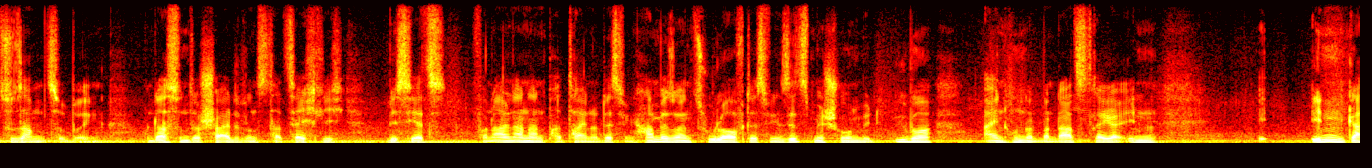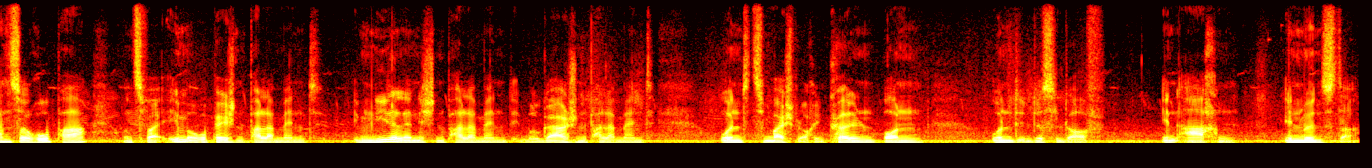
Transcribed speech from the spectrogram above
zusammenzubringen. Und das unterscheidet uns tatsächlich bis jetzt von allen anderen Parteien. Und deswegen haben wir so einen Zulauf, deswegen sitzen wir schon mit über 100 MandatsträgerInnen in ganz Europa, und zwar im Europäischen Parlament, im niederländischen Parlament, im bulgarischen Parlament und zum Beispiel auch in Köln, Bonn und in Düsseldorf, in Aachen, in Münster,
